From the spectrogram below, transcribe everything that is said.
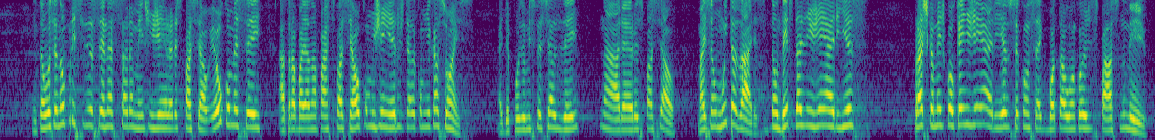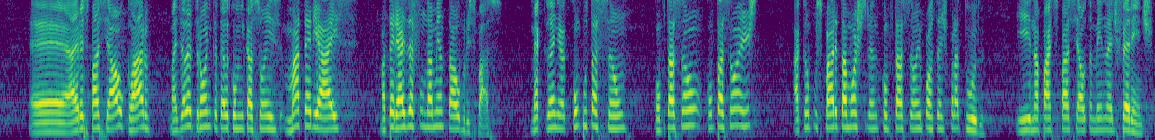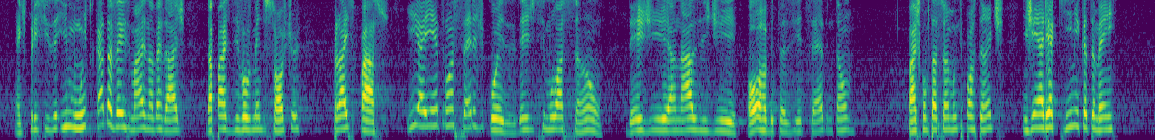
Então, você não precisa ser necessariamente engenheiro aeroespacial. Eu comecei a trabalhar na parte espacial como engenheiro de telecomunicações. Aí depois eu me especializei na área aeroespacial. Mas são muitas áreas. Então, dentro das engenharias, praticamente qualquer engenharia você consegue botar alguma coisa de espaço no meio. É, aeroespacial, claro, mas eletrônica, telecomunicações, materiais. Materiais é fundamental para o espaço. Mecânica, computação. Computação, computação a gente, a Campus Party está mostrando que computação é importante para tudo. E na parte espacial também não é diferente. A gente precisa ir muito, cada vez mais, na verdade, da parte de desenvolvimento de software para espaço. E aí entra uma série de coisas, desde simulação, desde análise de órbitas e etc. Então, parte de computação é muito importante. Engenharia química também.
